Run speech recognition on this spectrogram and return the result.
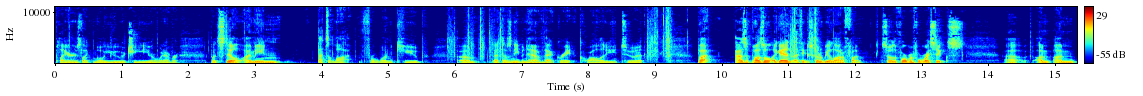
players like Moyu or QiYi or whatever. But still, I mean, that's a lot for one cube. Um, that doesn't even have that great quality to it. But as a puzzle, again, I think it's going to be a lot of fun. So the 4x4x6, uh, I'm, I'm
